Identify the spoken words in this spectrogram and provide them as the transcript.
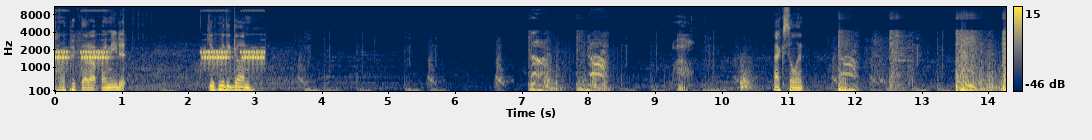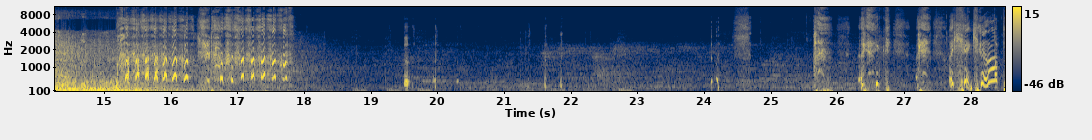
I'll pick that up. I need it. Give me the gun. Wow. Excellent. I can't get up.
